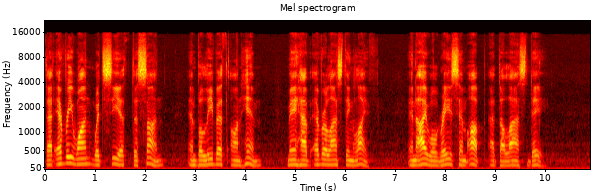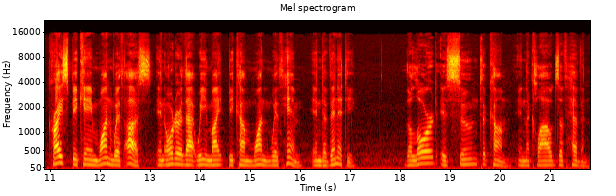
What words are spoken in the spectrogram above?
that every one which seeth the Son, and believeth on him, may have everlasting life, and I will raise him up at the last day. Christ became one with us in order that we might become one with him in divinity. The Lord is soon to come in the clouds of heaven,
